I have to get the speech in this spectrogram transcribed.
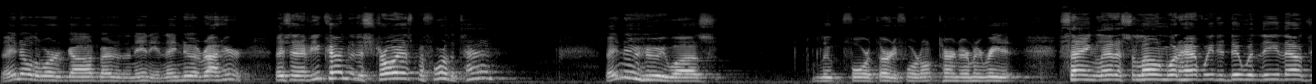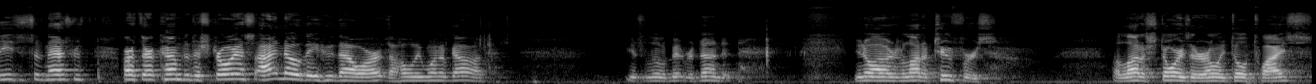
they know the Word of God better than any, and they knew it right here. They said, Have you come to destroy us before the time? They knew who he was. Luke 4 34, don't turn there, let me read it. Saying, Let us alone, what have we to do with thee, thou Jesus of Nazareth? Art thou come to destroy us? I know thee who thou art, the Holy One of God. Gets a little bit redundant. You know, there's a lot of twofers, a lot of stories that are only told twice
